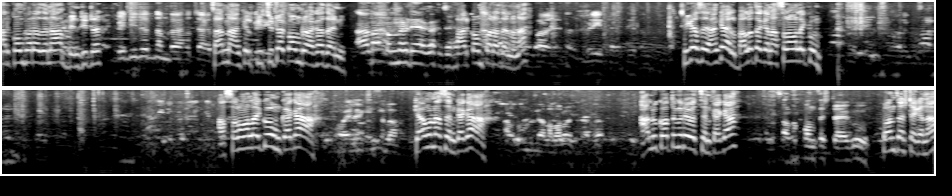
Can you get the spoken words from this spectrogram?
আর কম করা যায় না ভেন্ডিটা? ভেন্ডিটার দামটা হচ্ছে স্যার না আঙ্কেল কিছুটা কম রাখা যায়নি। আর কম করা যায় না ঠিক আছে আঙ্কেল ভালো থাকেন আসসালামু আলাইকুম। ওয়ালাইকুম আসসালাম। আলাইকুম কাকা। কেমন আছেন কাকা? আলু কত করে বেচছেন কাকা? পঞ্চাশ টাকা পঞ্চাশ টাকা না?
